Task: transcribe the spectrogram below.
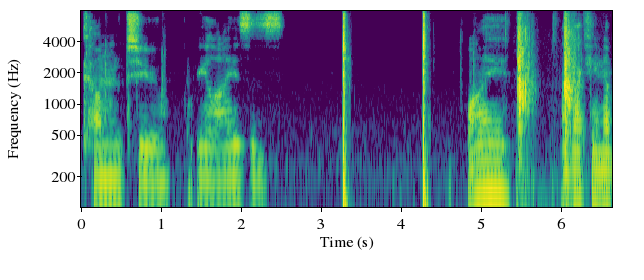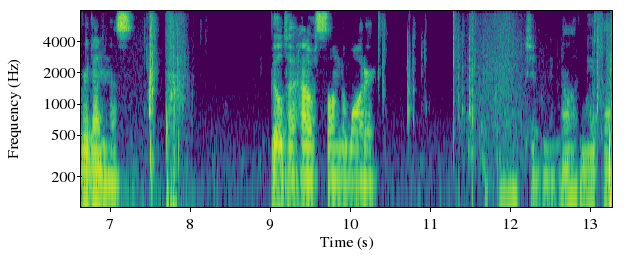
come to realize is why I've actually never done this. Built a house on the water. Did not need that.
